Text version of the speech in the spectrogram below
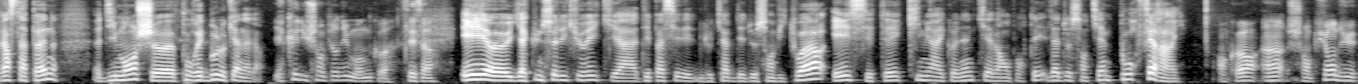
Verstappen euh, dimanche euh, pour Red Bull au Canada. Il y a que du champion du monde, quoi. C'est ça. Et euh, il n'y a qu'une seule écurie qui a dépassé les- le cap des 200 victoires, et c'était Kimi Raikkonen qui avait remporté la 200e pour Ferrari. Encore un champion du,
